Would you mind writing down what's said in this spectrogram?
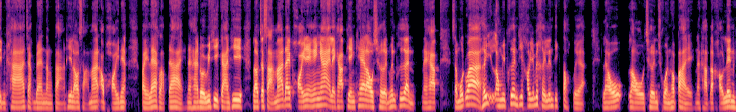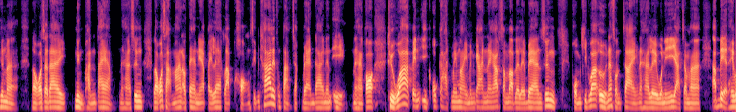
สินค้าจากแบรนด์ต่างๆ ที่เราสามารถเอา point เนี่ยไปแลกรับได้นะฮะ โดยวิธีการที่เราจะสามารถได้ point เนี่ยง่ายๆเลยครับ เพียงแค่เราเชิญเพื่อนๆนะครับ สมมุติว่าเฮ้ยเรามีเพื่อนที่เขายังไม่เคยเล่น Tik t o อกเลยอะแล้วเราเชิญชวนเขาไปนะครับ แล้วเขาเล่นขึ้นมา เราก็จะได้ 1,000 แต้มนะฮะซึ่งเราก็สามารถเอาแต้มเนี้ยไปแลกรับของสินค้าอะไรต่างๆ จากแบรนด์ได้นั่นเองนะฮะก็ถือว่าเป็นอีกโอกาสใหม่ๆเหมือนกันนะครับสำหรับหลายๆแบรนด์ ซึ่งผมคิดว่าเออน่าสนใจนะฮะเลยวันนี้อยากจะมาอัปเดตให้เ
